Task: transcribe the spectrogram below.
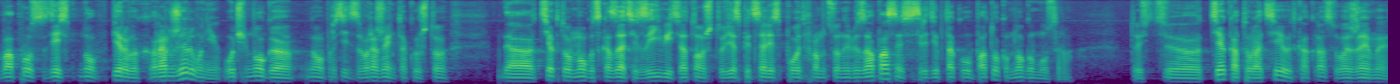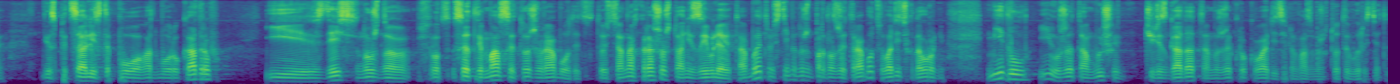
вопрос здесь, ну, в-первых, ранжирование. Очень много, ну, простите за выражение такое, что э, те, кто могут сказать и заявить о том, что я специалист по информационной безопасности, среди такого потока много мусора. То есть э, те, которые отсеивают как раз уважаемые специалисты по отбору кадров – и здесь нужно вот с этой массой тоже работать. То есть она хорошо, что они заявляют об этом, с ними нужно продолжать работать, вводить их на уровне middle и уже там выше, через года там уже к руководителям, возможно, кто-то вырастет.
